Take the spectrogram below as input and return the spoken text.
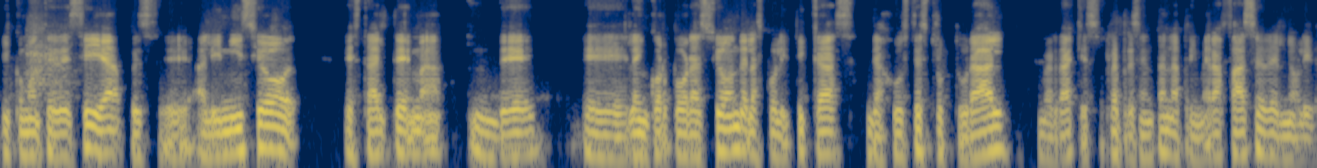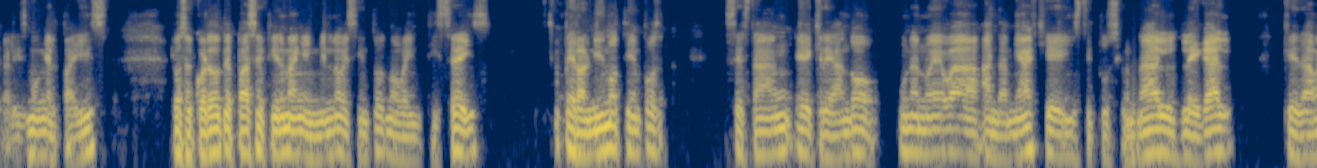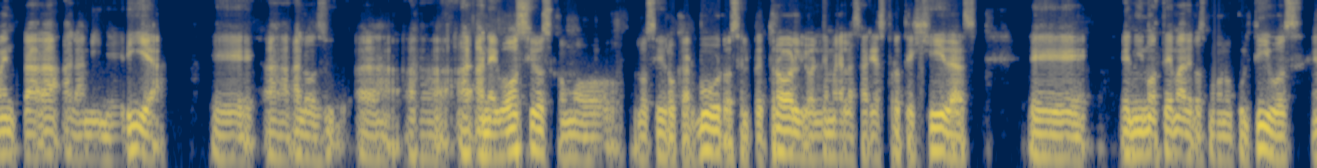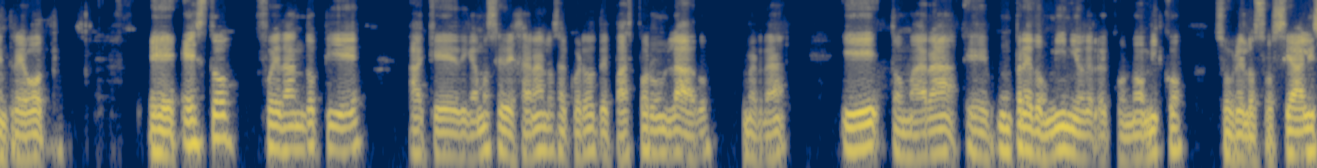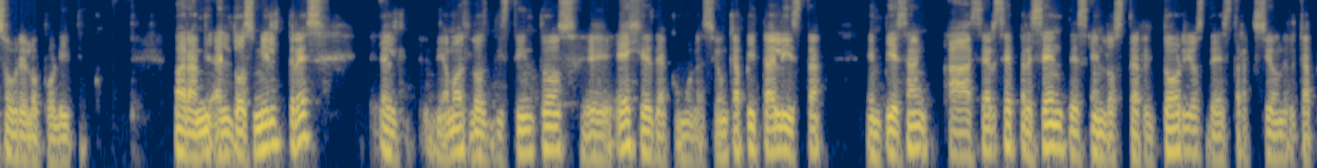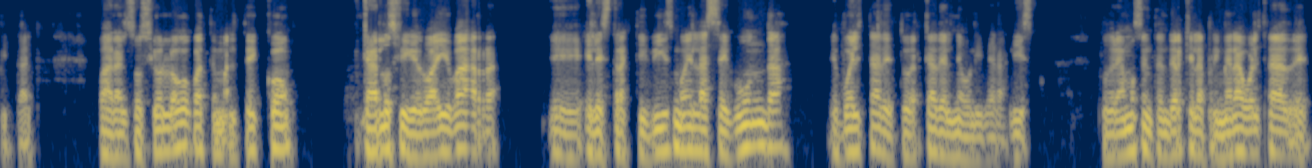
y como te decía, pues al inicio está el tema de la incorporación de las políticas de ajuste estructural ¿verdad? Que representan la primera fase del neoliberalismo en el país. Los acuerdos de paz se firman en 1996, pero al mismo tiempo se están eh, creando una nueva andamiaje institucional, legal, que daba entrada a la minería, eh, a, los, a, negocios como los hidrocarburos, el petróleo, el tema de las áreas protegidas, eh, el mismo tema de los monocultivos, entre otros. Esto fue dando pie a que, digamos, se dejaran los acuerdos de paz por un lado, ¿verdad? Y tomara eh, un predominio de lo económico sobre lo social y sobre lo político. Para el 2003, el, digamos, los distintos eh, ejes de acumulación capitalista empiezan a hacerse presentes en los territorios de extracción del capital. Para el sociólogo guatemalteco Carlos Figueroa Ibarra, eh, el extractivismo es la segunda vuelta de tuerca del neoliberalismo. Podríamos entender que la primera vuelta de,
